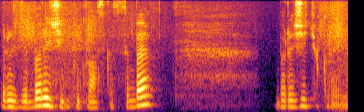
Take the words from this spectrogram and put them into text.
друзі, бережіть, будь ласка, себе, бережіть Україну.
